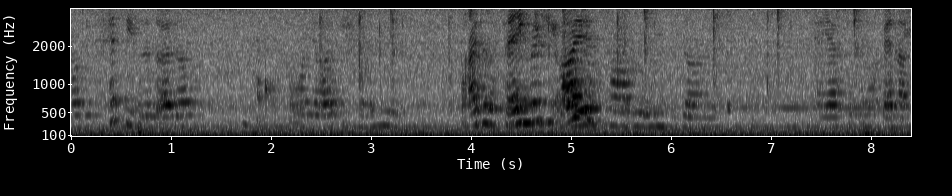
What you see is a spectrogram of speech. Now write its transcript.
Aber wie fett die sind, Alter. Aber die Reifen schon. Breitere Felgen, ich weiß. Autofarbe irgendwie gar nicht. Ja, ja, es wird noch geändert.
